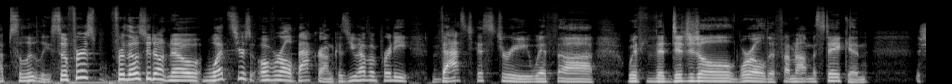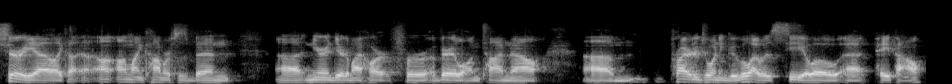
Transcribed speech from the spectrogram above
Absolutely. So first, for those who don't know, what's your overall background? Because you have a pretty vast history with uh, with the digital world, if I'm not mistaken. Sure. Yeah. Like uh, online commerce has been uh, near and dear to my heart for a very long time now. Um, prior to joining Google, I was COO at PayPal,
